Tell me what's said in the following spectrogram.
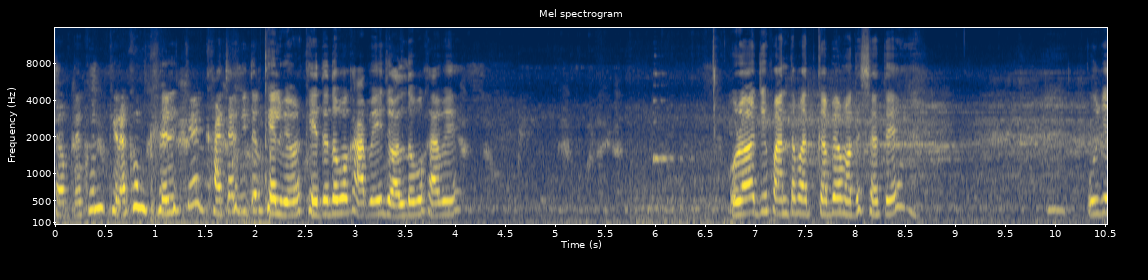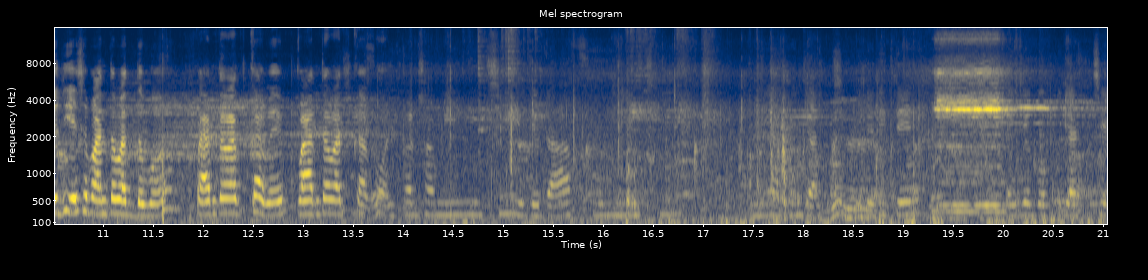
সব দেখুন কীরকম খেলছে, খাঁচার ভিতর খেলবে, এবার খেতে দেবো, খাবে, জল দেবো, খাবে। ওরাও যে পান্তা ভাত খাবে আমাদের সাথে। পুজো দিয়েছে পান্তা ভাত দেবো। পান্তা ভাত খাবে, পান্তা ভাত খাবে। ফল সব এখন যাচ্ছি পুজো দিতে। এই যে গপু যাচ্ছে।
